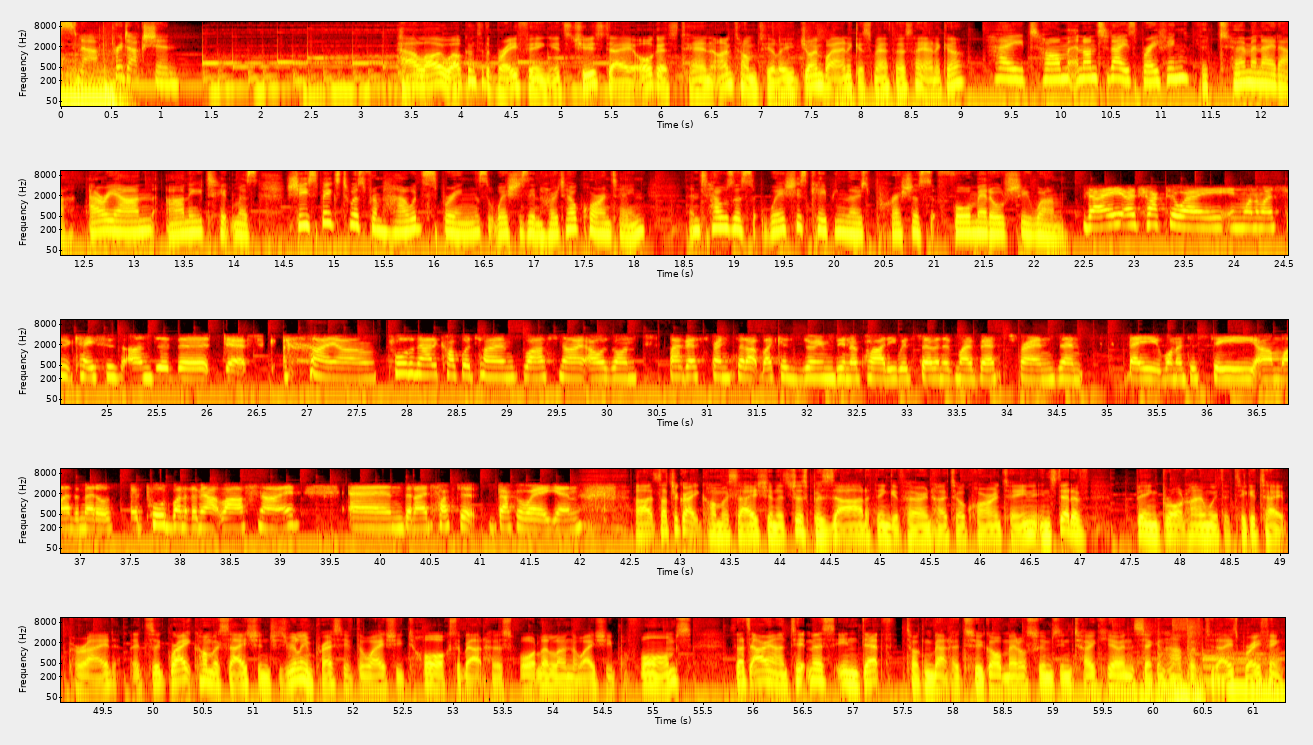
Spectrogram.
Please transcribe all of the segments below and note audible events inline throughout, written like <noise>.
listener production. Hello, welcome to the briefing. It's Tuesday, August 10. I'm Tom Tilley, joined by Annika Smethurst. Hey, Annika. Hey, Tom. And on today's briefing, the Terminator, Ariarne Arnie Titmus. She speaks to us from Howard Springs, where she's in hotel quarantine, and tells us where she's keeping those precious four medals she won. They are tucked away in one of my suitcases under the desk. <laughs> I um, pulled them out a couple of times last night. I was on my best friend set up like a Zoom dinner party with seven of my best friends, and they wanted to see um, one of the medals. I pulled one of them out last night, and then I tucked it back away again. <laughs> Uh, it's such a great conversation. It's just bizarre to think of her in hotel quarantine instead of being brought home with a ticker tape parade. It's a great conversation. She's really impressive the way she talks about her sport, let alone the way she performs. So that's Ariarne Titmus in depth talking about her two gold medal swims in Tokyo in the second half of today's briefing.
